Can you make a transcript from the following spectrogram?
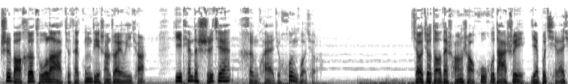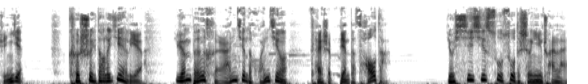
吃饱喝足了，就在工地上转悠一圈，一天的时间很快就混过去了。小舅倒在床上呼呼大睡，也不起来巡夜。可睡到了夜里，原本很安静的环境开始变得嘈杂，有窸窸窣窣的声音传来，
